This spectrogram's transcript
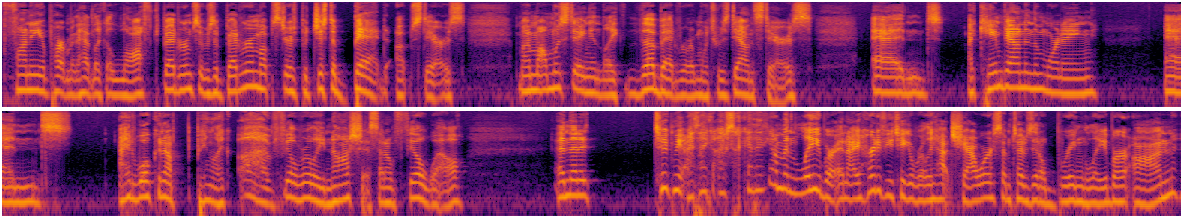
funny apartment that had like a loft bedroom. So there was a bedroom upstairs but just a bed upstairs. My mom was staying in like the bedroom which was downstairs. And I came down in the morning and I had woken up being like, "Oh, I feel really nauseous. I don't feel well." And then it took me, I think, I was like, I think I'm in labor. And I heard if you take a really hot shower, sometimes it'll bring labor on.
